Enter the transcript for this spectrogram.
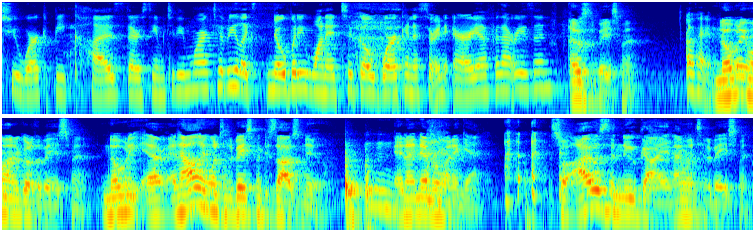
to work because there seemed to be more activity? Like nobody wanted to go work in a certain area for that reason. It was the basement. Okay. Nobody wanted to go to the basement. Nobody ever, and I only went to the basement because I was new, Mm-hmm. and I never went again. so I was the new guy, and I went to the basement.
